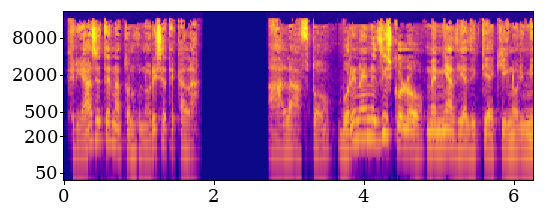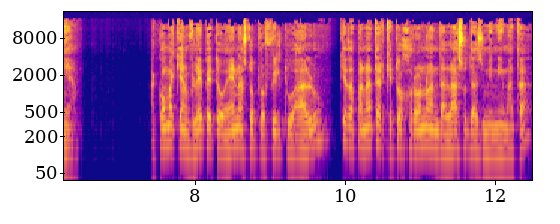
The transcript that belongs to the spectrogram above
χρειάζεται να τον γνωρίσετε καλά. Αλλά αυτό μπορεί να είναι δύσκολο με μια διαδικτυακή γνωριμία. Ακόμα και αν βλέπετε ο ένας το προφίλ του άλλου και δαπανάτε αρκετό χρόνο ανταλλάσσοντας μηνύματα,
